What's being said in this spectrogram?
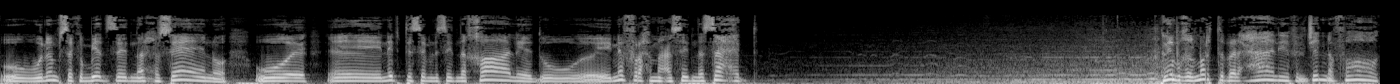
ونمسك بيد سيدنا الحسين. ونبتسم لسيدنا خالد ونفرح مع سيدنا سعد نبغى المرتبة العالية في الجنة فوق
